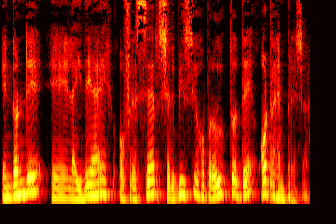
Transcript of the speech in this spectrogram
en donde eh, la idea es ofrecer servicios o productos de otras empresas,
